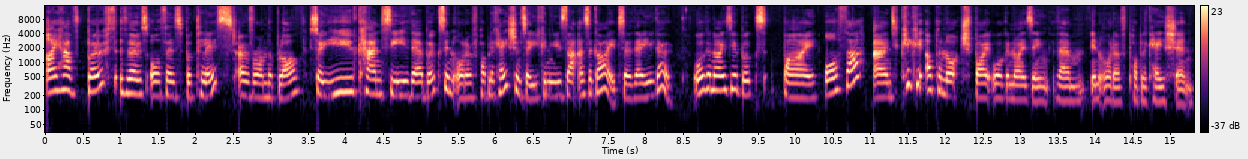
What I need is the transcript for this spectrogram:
I have both those authors' book list over on the blog, so you can see their books in order of publication, so you can use that as a guide. So there you go. Organize your books by author and kick it up a notch by organizing them in order of publication.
